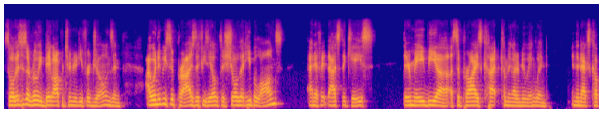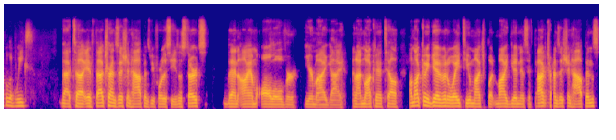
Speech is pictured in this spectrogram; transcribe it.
So this is a really big opportunity for Jones. And I wouldn't be surprised if he's able to show that he belongs. And if it, that's the case, there may be a, a surprise cut coming out of New England in the next couple of weeks. That uh, if that transition happens before the season starts, then I am all over. You're my guy. And I'm not going to tell, I'm not going to give it away too much, but my goodness, if that transition happens,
